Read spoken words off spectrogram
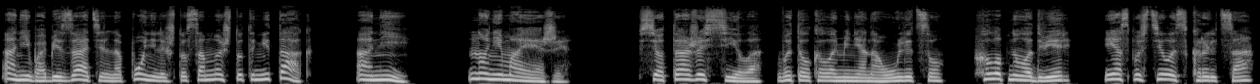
они бы обязательно поняли, что со мной что-то не так. Они, но не же. Все та же сила вытолкала меня на улицу, хлопнула дверь, я спустилась с крыльца,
